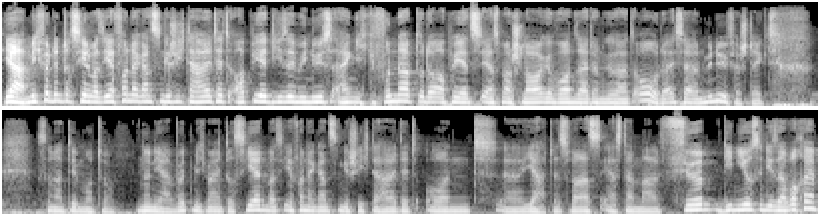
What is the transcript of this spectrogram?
ja, mich würde interessieren, was ihr von der ganzen Geschichte haltet, ob ihr diese Menüs eigentlich gefunden habt oder ob ihr jetzt erstmal schlauer geworden seid und gesagt, oh, da ist ja ein Menü versteckt. so nach dem Motto. Nun ja, würde mich mal interessieren, was ihr von der ganzen Geschichte haltet. Und äh, ja, das war es erst einmal für die News in dieser Woche.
